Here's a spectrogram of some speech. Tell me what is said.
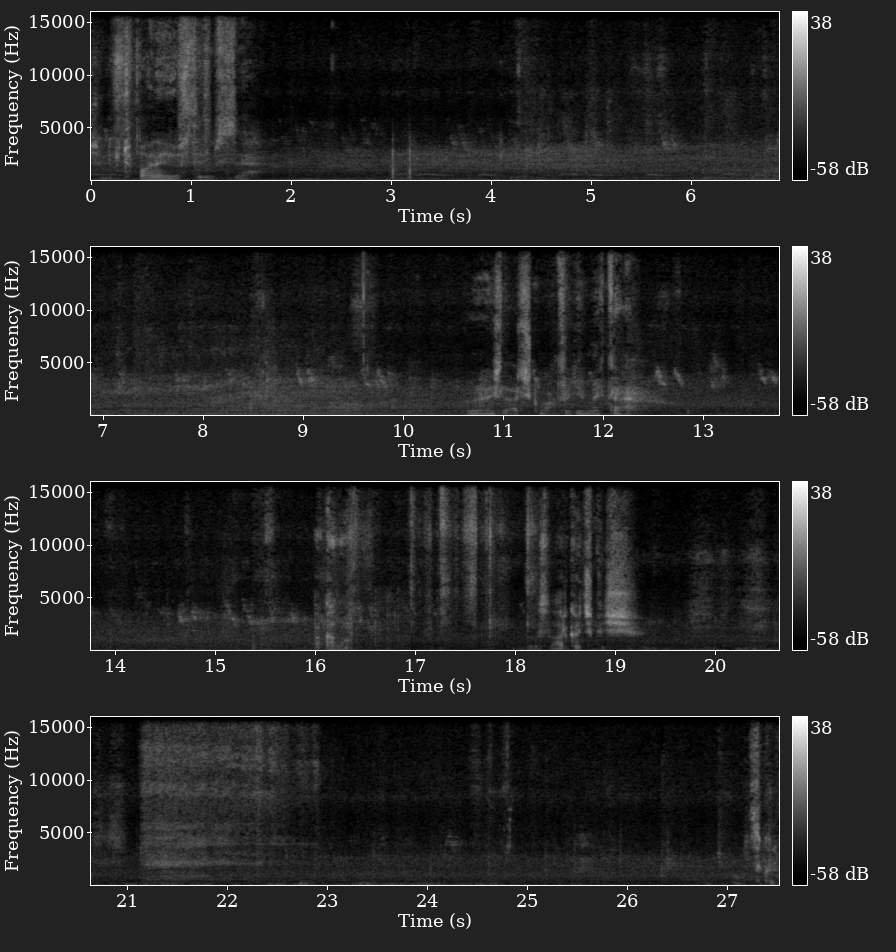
Şimdi kütüphaneyi göstereyim size. Öğrenciler çıkmakta, girmekte. Bakalım. Burası arka çıkış. Altı kırk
